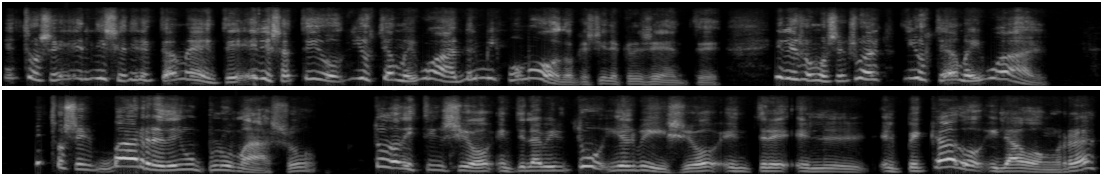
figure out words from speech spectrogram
Entonces, él dice directamente, eres ateo, Dios te ama igual, del mismo modo que si eres creyente. Eres homosexual, Dios te ama igual. Entonces, barre de un plumazo toda distinción entre la virtud y el vicio, entre el, pecado y la honra,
